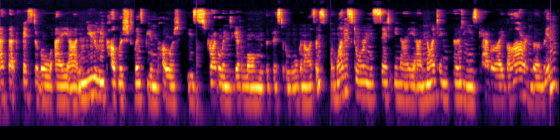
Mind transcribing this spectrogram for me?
At that festival, a uh, newly published lesbian poet is struggling to get along with the festival organisers. One story is set in a uh, 1930s cabaret bar in Berlin,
